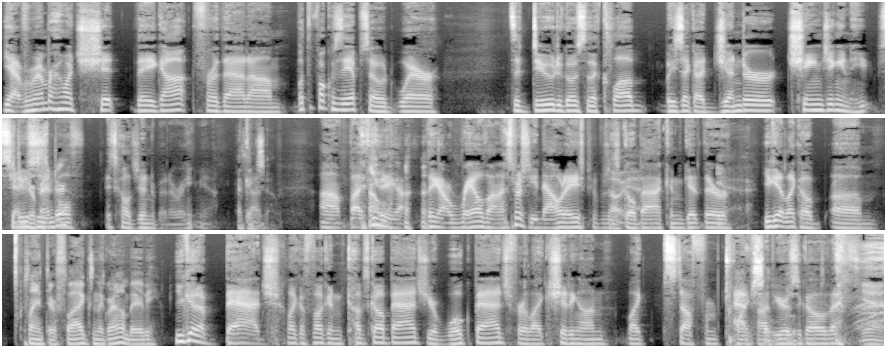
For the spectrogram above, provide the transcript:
Yeah, remember how much shit they got for that? Um, what the fuck was the episode where it's a dude who goes to the club, but he's like a gender changing and he seduces both. It's called gender bender, right? Yeah, I think God. so. Uh, but I think they got they got railed on, especially nowadays. People just Oh, go yeah. back and get their. Yeah. You get like a um, Plant their flags in the ground, baby. you get a badge, like a fucking Cub Scout badge, your woke badge for like shitting on like stuff from twenty five years ago. Yeah.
